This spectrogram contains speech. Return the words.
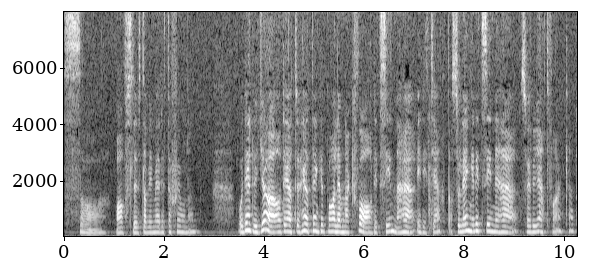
så avslutar vi meditationen. Och det du gör, det är att du helt enkelt bara lämnar kvar ditt sinne här i ditt hjärta. Så länge ditt sinne är här så är du hjärtförankrad.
